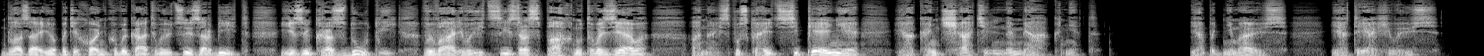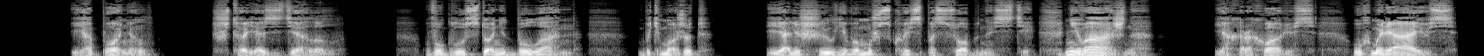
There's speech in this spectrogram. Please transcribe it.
Глаза ее потихоньку выкатываются из орбит, язык раздутый, вываливается из распахнутого зева. Она испускает сипение и окончательно мякнет. Я поднимаюсь и отряхиваюсь. Я понял, что я сделал. В углу стонет Булан. Быть может, я лишил его мужской способности. Неважно. Я хорохорюсь, ухмыляюсь.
